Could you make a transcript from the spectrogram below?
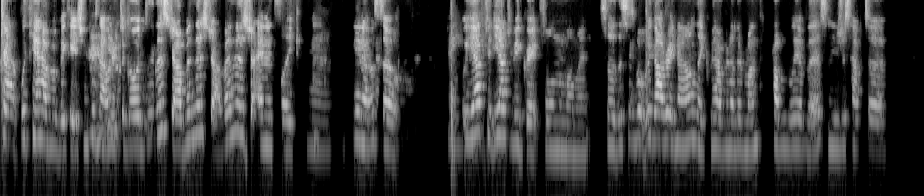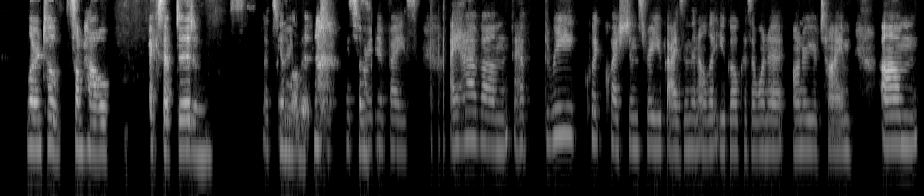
crap we can't have a vacation because now we have to go do this job and this job and this job and it's like Yeah. you know so you have to you have to be grateful in the moment so this is what we got right now like we have another month probably of this and you just have to learn to somehow accept it and That's and great. love it That's So- great advice. I have um I have three quick questions for you guys and then I'll let you go because I want to honor your time. Um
